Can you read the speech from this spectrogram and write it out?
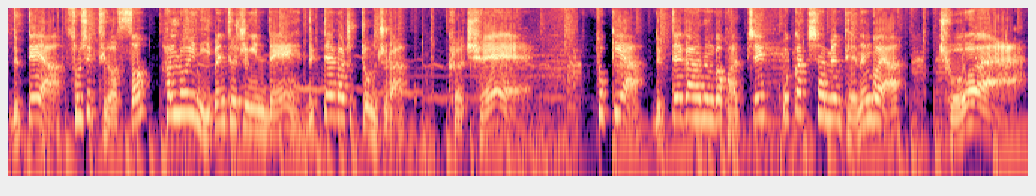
늑대야, 소식 들었어? 할로윈 이벤트 중인데 늑대 가죽 좀 주라. 그렇지. 토끼야, 늑대가 하는 거 봤지? 똑같이 하면 되는 거야. 좋아.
